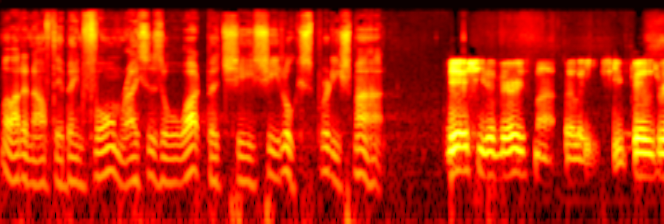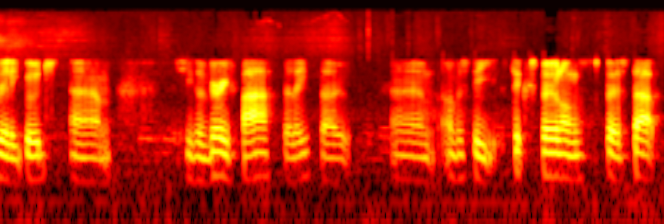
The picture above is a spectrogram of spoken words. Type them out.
well, I don't know if there have been form races or what, but she, she looks pretty smart. Yeah, she's a very smart filly. She feels really good. Um, she's a very fast filly, so um, obviously six furlongs first up,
